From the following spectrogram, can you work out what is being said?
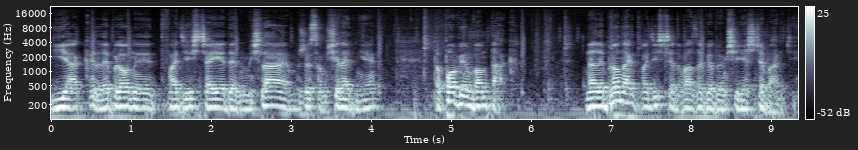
Jak Lebrony 21 myślałem, że są średnie, to powiem wam tak. Na Lebronach 22 zawiodłem się jeszcze bardziej.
